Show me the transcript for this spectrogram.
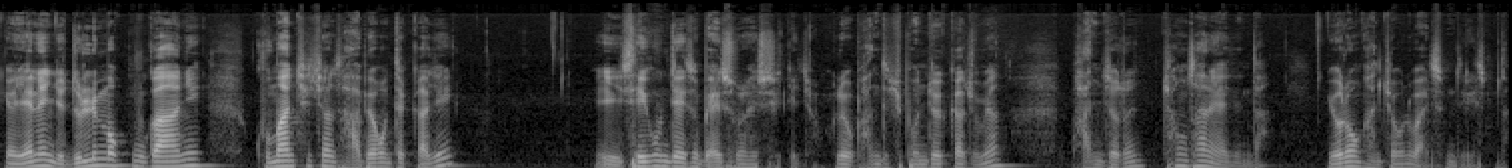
그러니까 얘는 이제 눌림목 구간이 97,400원대까지 이 세 군데에서 매수를 할 수 있겠죠. 그리고 반드시 본절가 주면 반절은 청산해야 된다. 요런 관점으로 말씀드리겠습니다.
